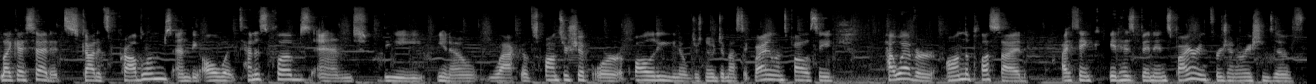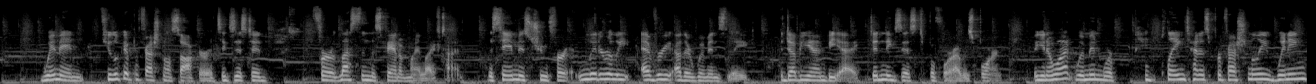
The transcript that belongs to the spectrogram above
like I said, it's got its problems, and the all-white tennis clubs and the you know lack of sponsorship or equality. You know, there's no domestic violence policy. However, on the plus side, I think it has been inspiring for generations of women. If you look at professional soccer, it's existed for less than the span of my lifetime. The same is true for literally every other women's league. The WNBA didn't exist before I was born. But you know what? Women were p- playing tennis professionally, winning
